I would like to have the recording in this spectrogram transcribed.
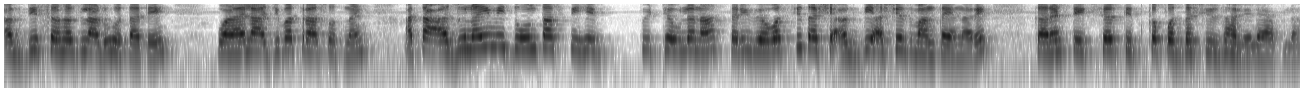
अगदी सहज लाडू होता ते. वळायला अजिबात त्रास होत नाही. आता अजूनही मी दोन तास पी हे पीठ ठेवलं ना तरी व्यवस्थित असे अगदी असेच बांधता येणार आहे. कारण टेक्स्चर तितकं पद्धतशीर झालेलं आहे आपलं.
